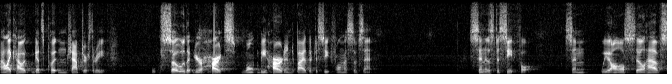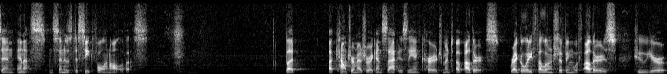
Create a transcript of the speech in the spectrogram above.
I like how it gets put in chapter 3 so that your hearts won't be hardened by the deceitfulness of sin. Sin is deceitful. Sin we all still have sin in us, and sin is deceitful in all of us. But a countermeasure against that is the encouragement of others. Regularly fellowshipping with others who you're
